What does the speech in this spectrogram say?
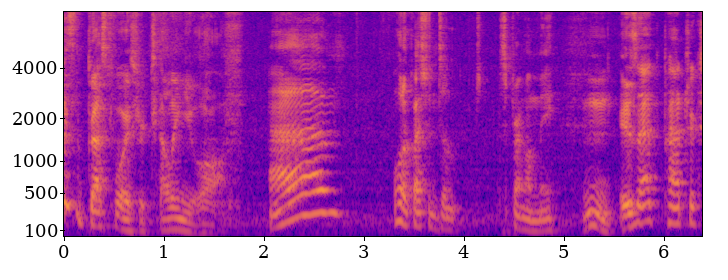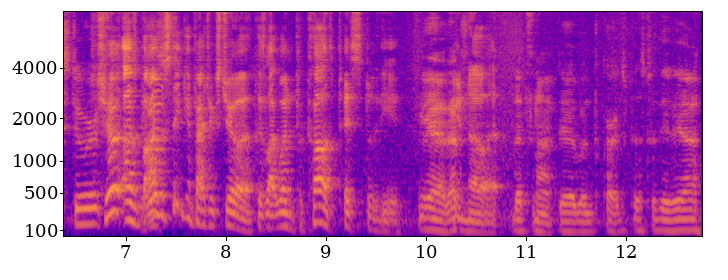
Who has the best voice for telling you off? Um, what a question to spring on me. Hmm. Is that Patrick Stewart? Sure, I was, I was thinking Patrick Stewart because like when Picard's pissed with you, Yeah, that's you know it. That's not good when Picard's pissed with you. Yeah.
